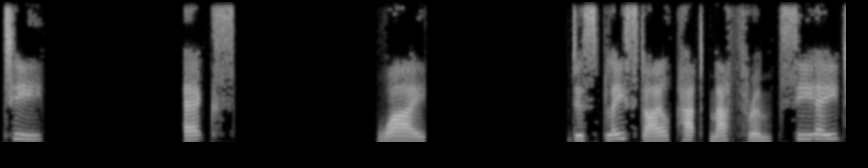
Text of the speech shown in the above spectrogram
T X Y display style hat mathrm ch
